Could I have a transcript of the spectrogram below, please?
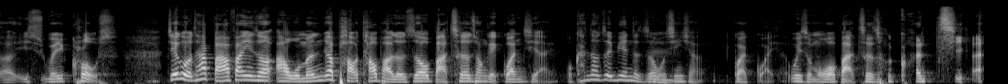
呃、uh, is very close。结果他把它翻译成啊，我们要跑逃跑的时候把车窗给关起来。我看到这边的时候，我心想、嗯、怪怪的，为什么我把车窗关起来，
